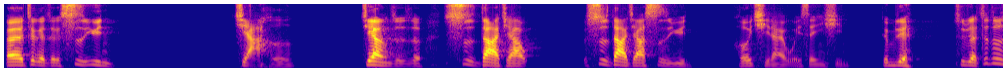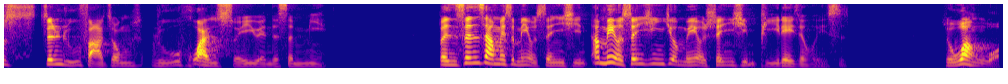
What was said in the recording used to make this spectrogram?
呃，这个这个四蕴假合，这样子的四大家四大家四蕴合起来为身心，对不对？是不是？这都是真如法中如幻随缘的生灭，本身上面是没有身心，啊，没有身心就没有身心疲累这回事，就忘我。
